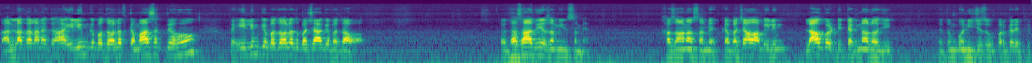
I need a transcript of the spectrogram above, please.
तो अल्लाह ताला ने कहा, इल्म की बदौलत कमा सकते हो तो इल्म की बदौलत बचा के बताओ आप। तो धसा दिया ज़मीन समेत। ख़जाना समेत। क्या बचाओ आप इलिम, लाओ कोई टेक्नोलॉजी तो तुमको नीचे से ऊपर करे फिर।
